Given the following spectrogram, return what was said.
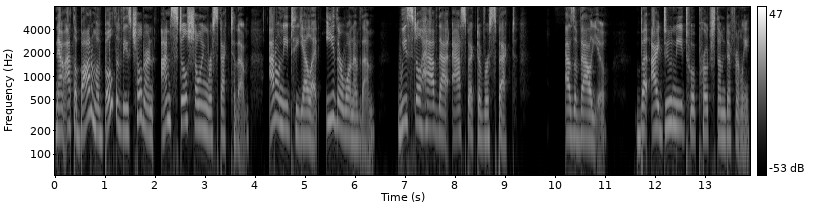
Now, at the bottom of both of these children, I'm still showing respect to them. I don't need to yell at either one of them we still have that aspect of respect as a value. But I do need to approach them differently.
